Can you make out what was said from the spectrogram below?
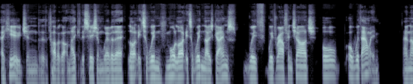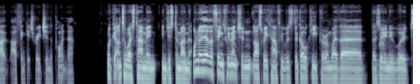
are huge, and the club have got to make a decision whether they're likely to win, more likely to win those games with with Ralph in charge or or without him. And I, I think it's reaching the point now. We'll get on to West Ham in, in just a moment. One of the other things we mentioned last week, Alfie, was the goalkeeper and whether Bazunu mm. would,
